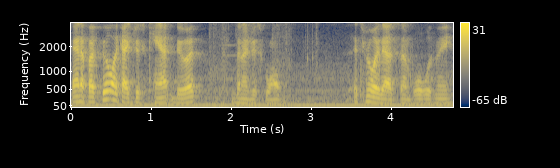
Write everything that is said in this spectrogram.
And if I feel like I just can't do it, then I just won't. It's really that simple with me.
